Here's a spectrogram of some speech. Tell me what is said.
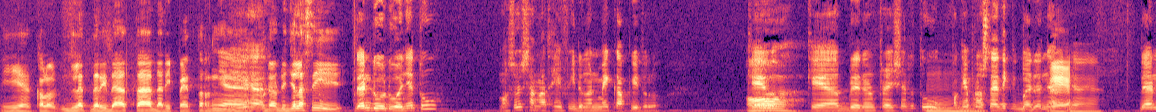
Iya, kalau dilihat dari data, dari patternnya, Iya. udah udah jelas sih. Dan dua-duanya tuh maksudnya sangat heavy dengan makeup gitu loh. Kayak Oh. kayak Brandon Fraser tuh Hmm. pakai prostetik di badannya. Iya. Iya, iya. dan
